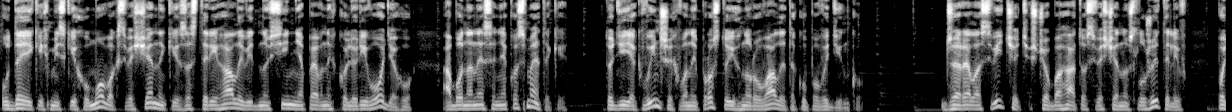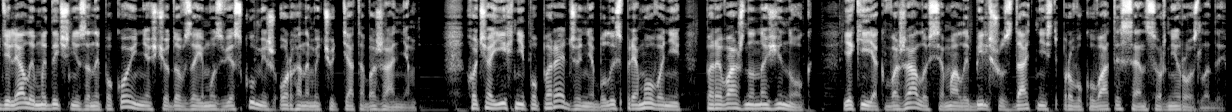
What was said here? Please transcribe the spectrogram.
У деяких міських умовах священники застерігали від носіння певних кольорів одягу або нанесення косметики, тоді як в інших вони просто ігнорували таку поведінку. Джерела свідчать, що багато священнослужителів поділяли медичні занепокоєння щодо взаємозв'язку між органами чуття та бажанням, хоча їхні попередження були спрямовані переважно на жінок, які, як вважалося, мали більшу здатність провокувати сенсорні розлади.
